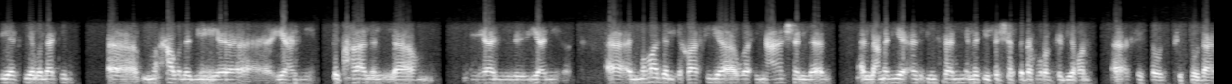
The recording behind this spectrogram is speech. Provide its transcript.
سياسية ولكن محاولة ل يعني إدخال يعني يعني المواد الاغاثيه وإنعاش العملية الإنسانية التي تشهد تدهورا كبيرا في السودان.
